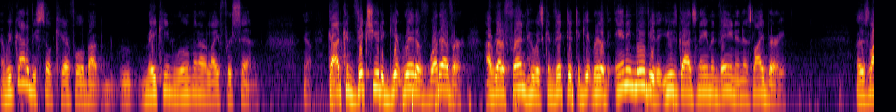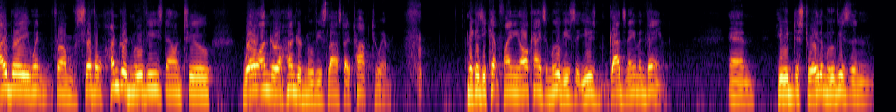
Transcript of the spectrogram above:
And we've got to be so careful about making room in our life for sin. You know, God convicts you to get rid of whatever. I've got a friend who was convicted to get rid of any movie that used God's name in vain in his library. His library went from several hundred movies down to well under a hundred movies last I talked to him. Because he kept finding all kinds of movies that used God's name in vain. And he would destroy the movies and,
